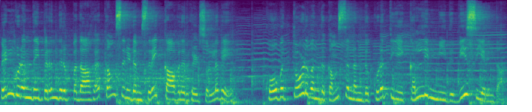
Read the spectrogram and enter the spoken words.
பெண் குழந்தை பிறந்திருப்பதாக கம்சனிடம் சிறை காவலர்கள் சொல்லவே கோபத்தோடு வந்த கம்சன் அந்த குழந்தையை கல்லின் மீது வீசி எறிந்தான்.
